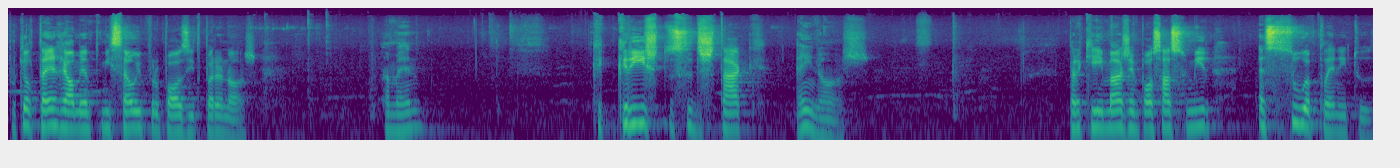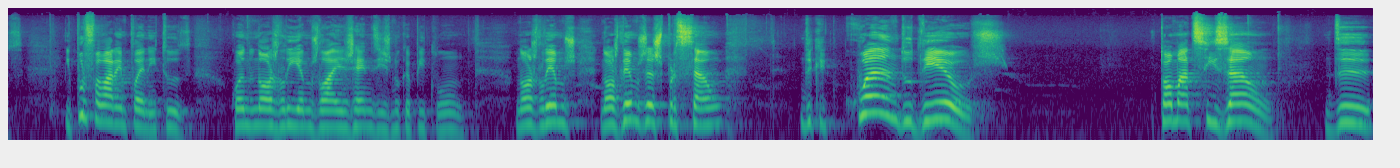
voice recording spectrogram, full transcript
porque Ele tem realmente missão e propósito para nós. Amém? Que Cristo se destaque em nós, para que a imagem possa assumir a sua plenitude. E por falar em plenitude, quando nós líamos lá em Gênesis no capítulo 1, nós lemos, nós lemos a expressão de que quando Deus toma a decisão de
